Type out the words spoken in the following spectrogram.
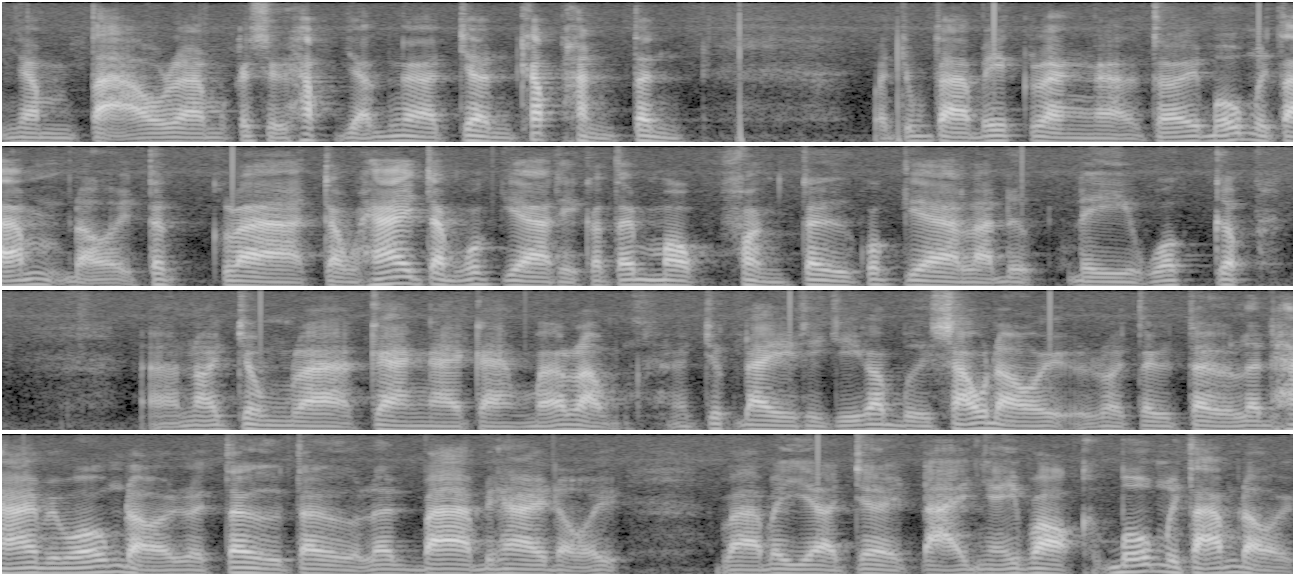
nhằm tạo ra một cái sự hấp dẫn à, trên khắp hành tinh. Và chúng ta biết rằng à, tới 48 đội tức là trong 200 quốc gia thì có tới 1 phần tư quốc gia là được đi World Cup. À, nói chung là càng ngày càng mở rộng. À, trước đây thì chỉ có 16 đội, rồi từ từ lên 24 đội, rồi từ từ lên 32 đội. Và bây giờ trời đại nhảy vọt 48 đội.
